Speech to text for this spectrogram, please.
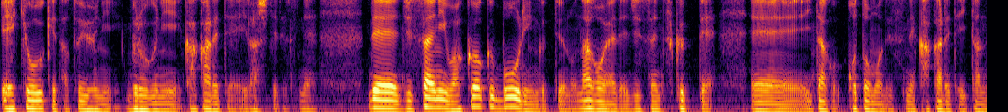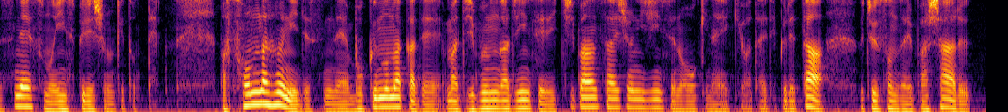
影響を受けたというふうにブログに書かれていらしてですね。で、実際にワクワクボーリングっていうのを名古屋で実際に作って、えー、いたこともですね、書かれていたんですね。そのインスピレーションを受け取って。まあ、そんな風にですね、僕の中で、まあ自分が人生で一番最初に人生の大きな影響を与えてくれた宇宙存在バシャールって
